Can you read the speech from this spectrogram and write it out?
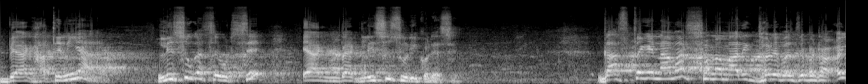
ব্যাগ হাতে নিয়ে লিচু গাছে উঠছে, এক ব্যাগ লিচু চুরি করেছে। গাছ থেকে নামার সময় মালিক ধরে বলছে, বেটা ওই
